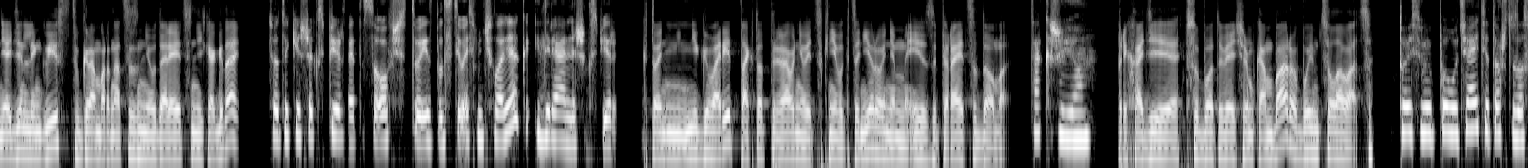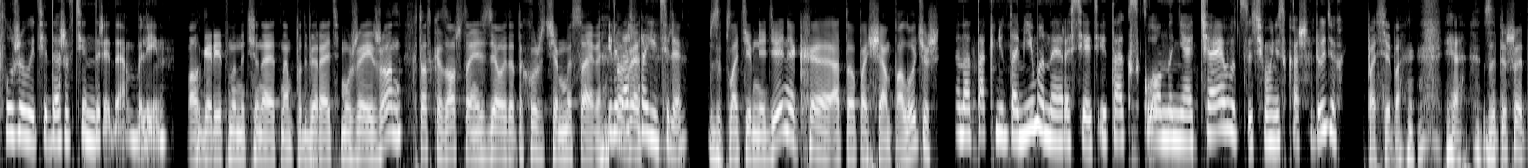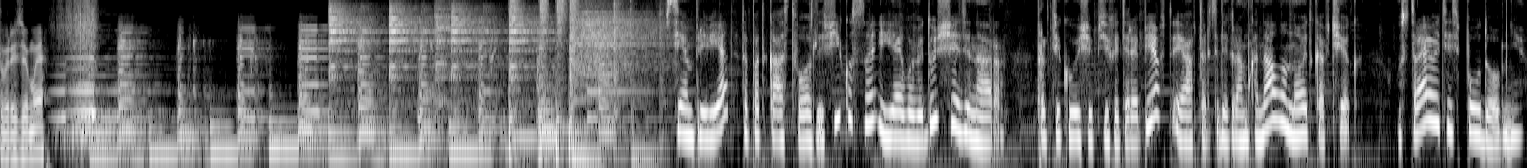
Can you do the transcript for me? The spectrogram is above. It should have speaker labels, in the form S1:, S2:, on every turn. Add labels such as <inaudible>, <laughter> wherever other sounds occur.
S1: Ни один лингвист в граммар-нацизм не ударяется никогда.
S2: Все-таки Шекспир — это сообщество из 28 человек или реальный Шекспир?
S1: Кто не говорит так, тот приравнивается к невакцинированиям и запирается дома.
S2: Так живем.
S1: Приходи в субботу вечером к амбару, будем целоваться.
S2: То есть вы получаете то, что заслуживаете даже в Тиндере, да, блин.
S1: Алгоритмы начинают нам подбирать мужей и жен. Кто сказал, что они сделают это хуже, чем мы сами?
S2: Или
S1: Тоже
S2: наши родители.
S1: Заплати мне денег, э, а то по щам получишь.
S2: Она так неутомима, нейросеть, и так склонна не отчаиваться, чего не скажешь о людях.
S1: Спасибо. <laughs> Я запишу это в резюме.
S2: Всем привет, это подкаст «Возле фикуса», и я его ведущая Динара, практикующий психотерапевт и автор телеграм-канала «Ноет Ковчег». Устраивайтесь поудобнее.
